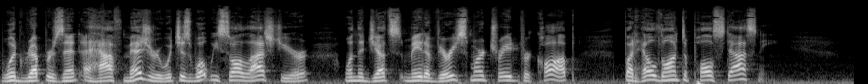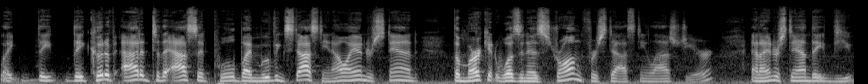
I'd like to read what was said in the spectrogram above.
would represent a half measure, which is what we saw last year when the Jets made a very smart trade for Copp, but held on to Paul Stastny. Like they, they could have added to the asset pool by moving Stastny. Now I understand the market wasn't as strong for Stastny last year, and I understand they view,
